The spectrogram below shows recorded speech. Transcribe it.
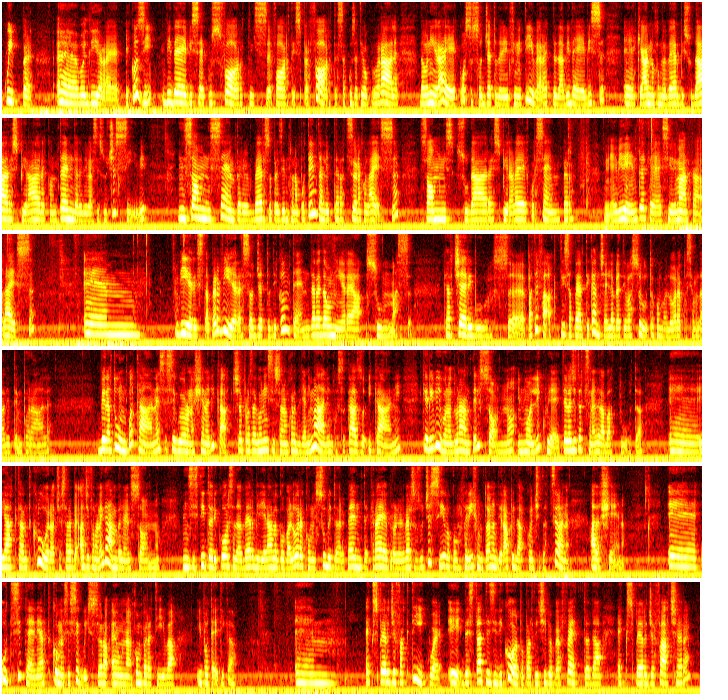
Quippe eh, vuol dire e così, videbis ecus fortis, fortis per fortes, accusativo plurale, da unire a equos, soggetto delle infinitive rette da videbis, eh, che hanno come verbi sudare, spirare, contendere diversi successivi. In somnis sempre il verso presenta una potente allitterazione con la S, somnis, sudare, spirare, eque, semper. Quindi è evidente che si rimarca la S. Ehm, viri sta per vire, soggetto di contendere da unire a summas carceribus eh, patefactis, aperti cancelli, ablativo assoluto con valore, possiamo dargli temporale. Venatunque canes segue ora una scena di caccia, protagonisti sono ancora degli animali, in questo caso i cani, che rivivono durante il sonno, in molli quiete, l'agitazione della battuta. E, iactant crura, cioè sarebbe agitano le gambe nel sonno L'insistito ricorso da verbi di analogo valore come subito, repente, crebro nel verso successivo conferisce un tono di rapida concitazione alla scena. E utsi teneat come se seguissero è una comparativa ipotetica. Ehm, experge factique e destatesi di colpo participio perfetto da experge facere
